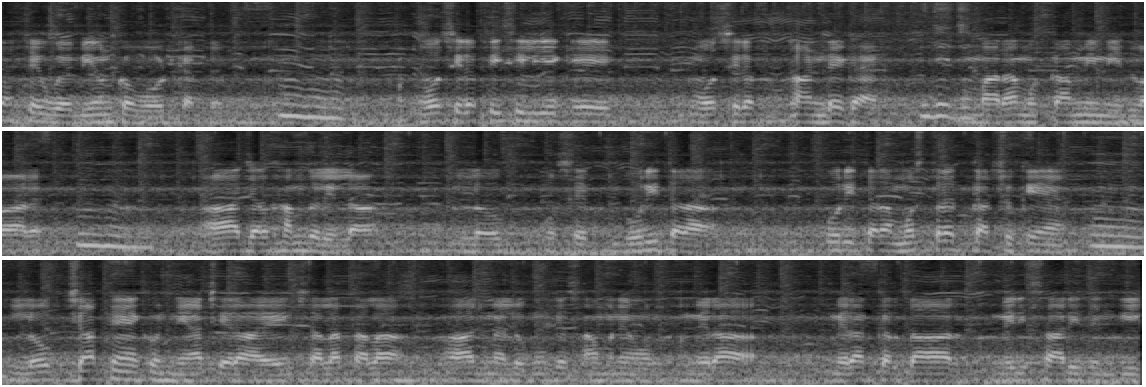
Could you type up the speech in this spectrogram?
चाहते हुए भी उनको वोट करते थे। वो सिर्फ़ इसीलिए कि वो सिर्फ़ टांडे का है। हमारा मुकामी उम्मीदवार है। आज अल्हम्दुलिल्लाह लोग उसे पूरी तरह पूरी तरह मुस्तरद कर चुके हैं। लोग चाहते हैं कोई नया चेहरा आए। इंशाल्लाह ताला आज मैं लोगों के सामने हूँ। मेरा मेरा करदार मेरी सारी ज़िंदगी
